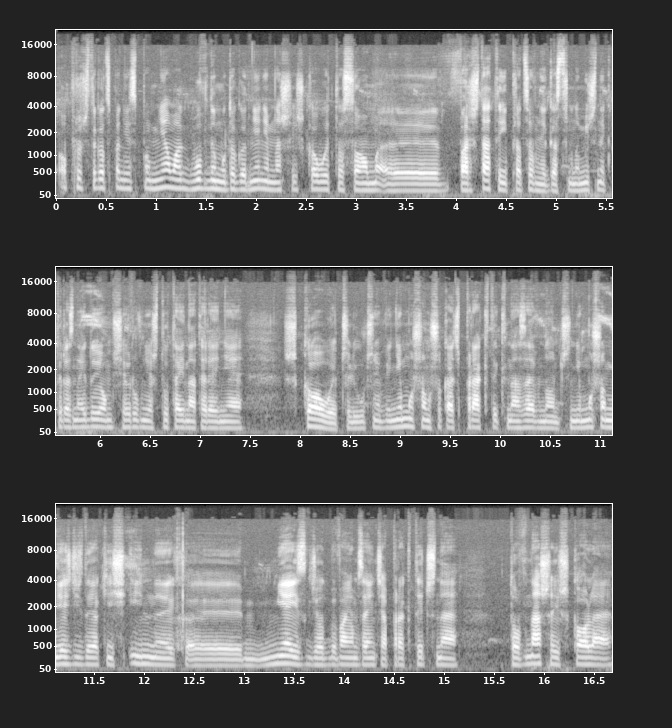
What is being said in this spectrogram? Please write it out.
Oprócz tego, co Pani wspomniała, głównym udogodnieniem naszej szkoły to są e, warsztaty i pracownie gastronomiczne, które znajdują się również tutaj na terenie szkoły, czyli uczniowie nie muszą szukać praktyk na zewnątrz, nie muszą jeździć do jakichś innych e, miejsc, gdzie odbywają zajęcia praktyczne. To w naszej szkole,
